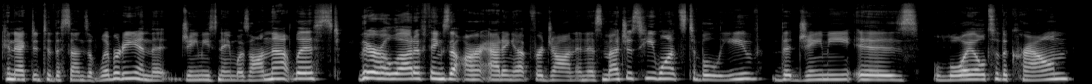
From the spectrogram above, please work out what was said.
connected to the Sons of Liberty and that Jamie's name was on that list. There are a lot of things that aren't adding up for John, and as much as he wants to believe that Jamie is loyal to the crown,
